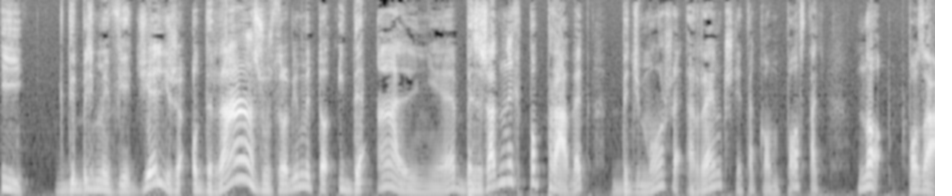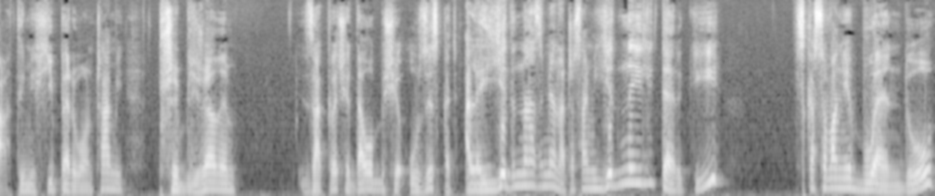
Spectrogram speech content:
I gdybyśmy wiedzieli, że od razu zrobimy to idealnie, bez żadnych poprawek, być może ręcznie taką postać, no poza tymi hiperłączami w przybliżonym zakresie dałoby się uzyskać, ale jedna zmiana, czasami jednej literki, skasowanie błędu,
